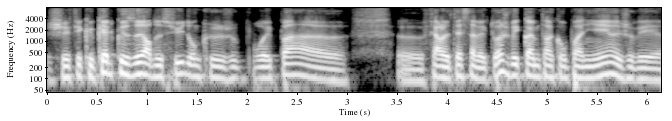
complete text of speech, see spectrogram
j'ai fait que quelques heures dessus, donc je pourrais pas faire le test avec toi. Je vais quand même t'accompagner, et je vais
